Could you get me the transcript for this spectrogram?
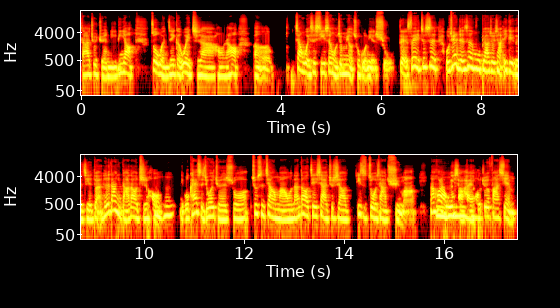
大家就觉得你一定要坐稳这个位置啊，好，然后呃，像我也是牺牲，我就没有出国念书。对，所以就是我觉得人生的目标就这样一个一个阶段。可是当你达到之后，我开始就会觉得说，就是这样吗？我难道接下来就是要一直做下去吗？那后来我有小孩以后，就会发现。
